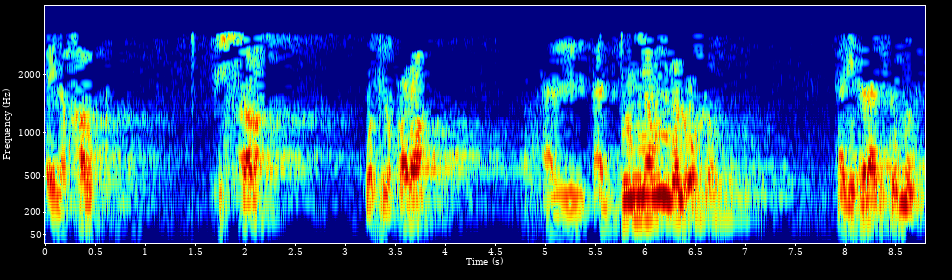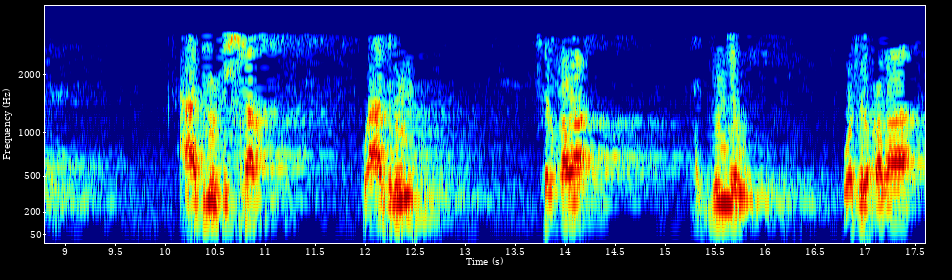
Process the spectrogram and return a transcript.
بين الخلق في الشرع وفي القضاء. الدنيوي والأخروي هذه ثلاثة أمور. عدل في الشرع وعدل في القضاء الدنيوي وفي القضاء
